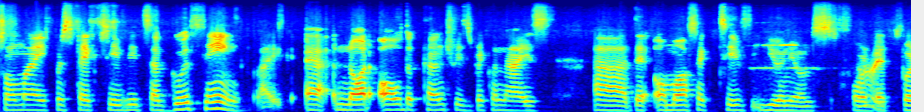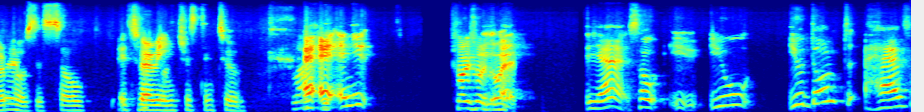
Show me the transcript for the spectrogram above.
from my perspective, it's a good thing. Like uh, not all the countries recognize uh, the homoaffective unions for right. that purposes. So it's very interesting too. And, and, you, sorry, sorry, go ahead. Yeah, so you, you you don't have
